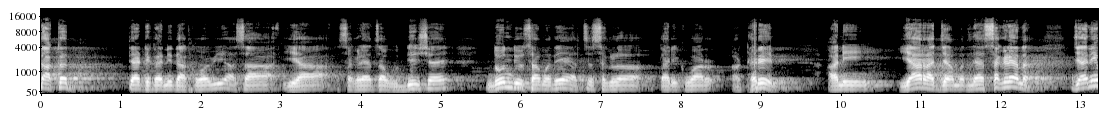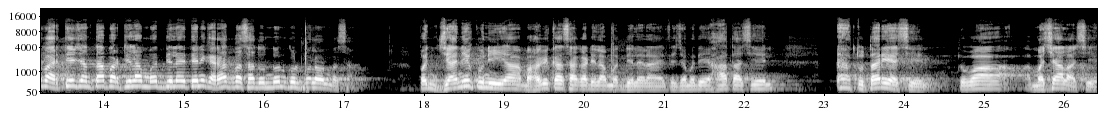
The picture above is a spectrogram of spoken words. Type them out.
ताकद त्या ठिकाणी दाखवावी असा या सगळ्याचा उद्देश आहे. दोन दिवसामध्ये याचं सगळं तारीखवार ठरेल. आणि या राज्यामधल्या सगळ्यांना ज्यांनी भारतीय जनता पार्टीला मत दिलं आहे त्यांनी घरात बसा दोन दोन कुलपं लावून बसा. पण ज्याने कुणी या महाविकास आघाडीला मत दिलेलं आहे त्याच्यामध्ये हात असेल तुतारी असेल किंवा मशाल असेल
